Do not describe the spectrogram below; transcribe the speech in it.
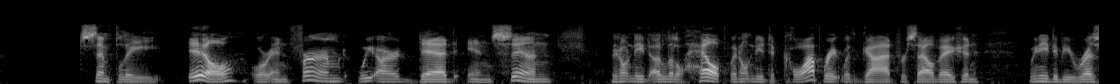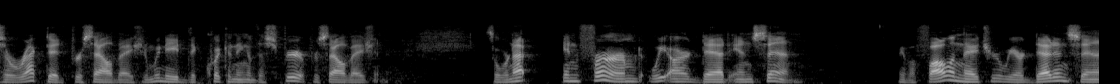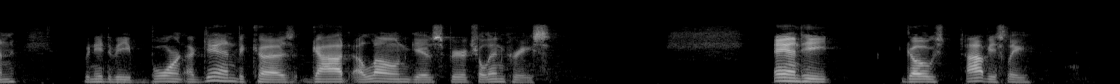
simply ill or infirmed. We are dead in sin we don't need a little help. We don't need to cooperate with God for salvation. We need to be resurrected for salvation. We need the quickening of the Spirit for salvation. So we're not infirmed, we are dead in sin. We have a fallen nature, we are dead in sin. We need to be born again because God alone gives spiritual increase. And he goes, obviously,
